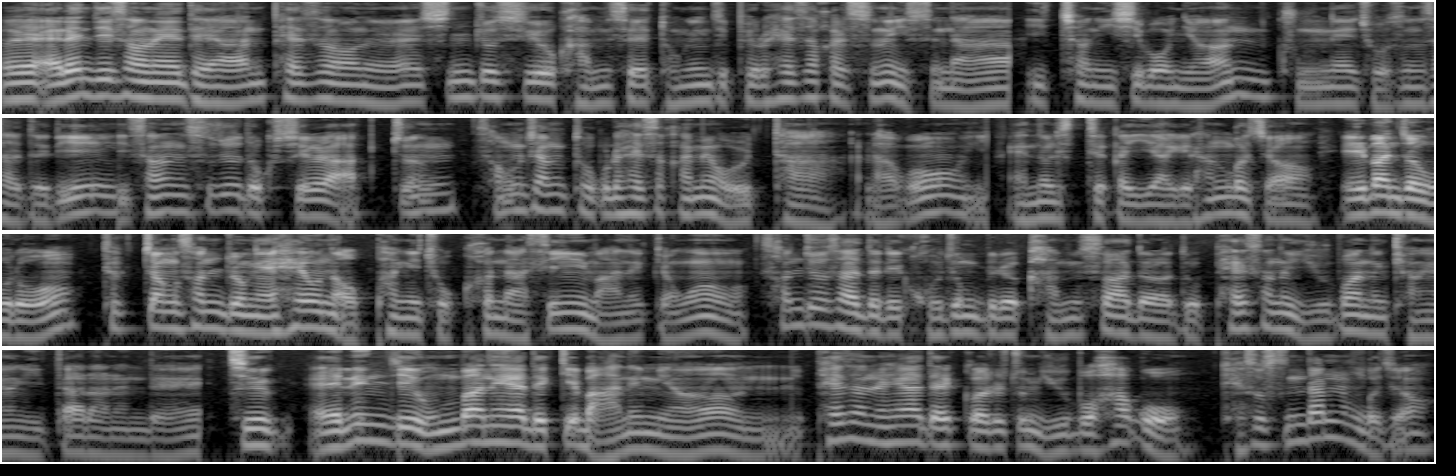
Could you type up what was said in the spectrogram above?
LNG선에 대한 폐선을 신조 수요 감소의 동행지표로 해석할 수는 있으나 2025년 국내 조선사들이 선 수주 독식을 앞둔 성장톡으로 해석하면 옳다라고 애널리스트가 이야기를 한 거죠. 일반적으로 특정 선종의 해운 업황이 좋거나 쓰임이 많을 경우 선주사들이 고정비를 감수하더라도 폐선을 유보하는 경향이 있다라는데 즉 LNG 운반해야 될 게 많으면 폐선을 해야 될 거를 좀 유보하고 계속 쓴다는 거죠.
